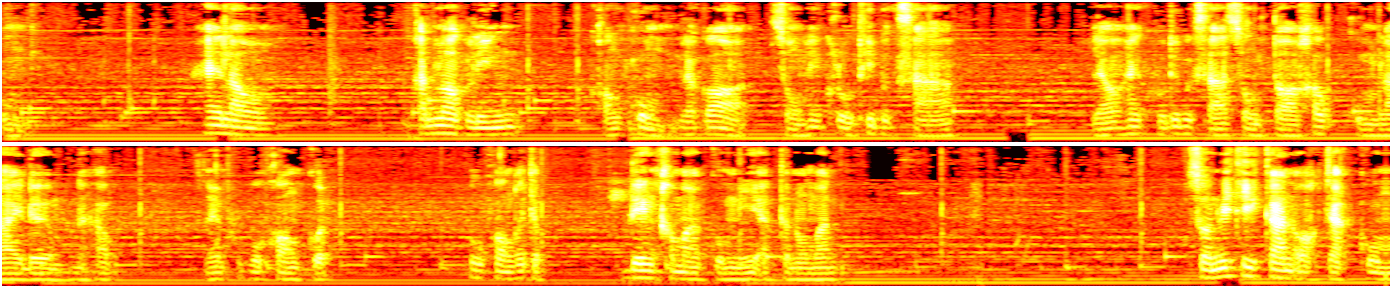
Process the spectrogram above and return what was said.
กลุ่ม ให้เราคัดลอกลิงก์ของกลุ่ม แล้วก็ส่งให้ครูที่ปรึกษา แล้วให้ครูที่ปรึกษาส่งต่อเข้ากลุ่มไลน์เดิมนะครับแล้วผู้ปกครองกด ผู้ปกครองก็จะเด้งเข้ามากลุ่มนี้อัตโนมัติ ส่วนวิธีการออกจากกลุ่ม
